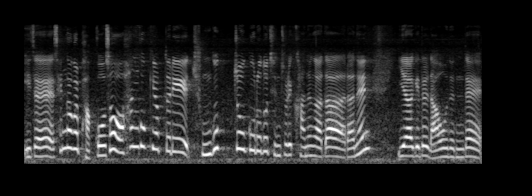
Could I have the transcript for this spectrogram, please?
이제 생각을 바꿔서 한국 기업들이 중국 쪽으로도 진출이 가능하다라는 이야기들 나오는데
